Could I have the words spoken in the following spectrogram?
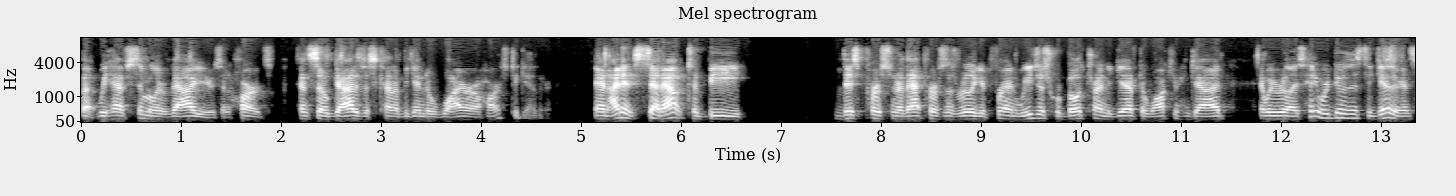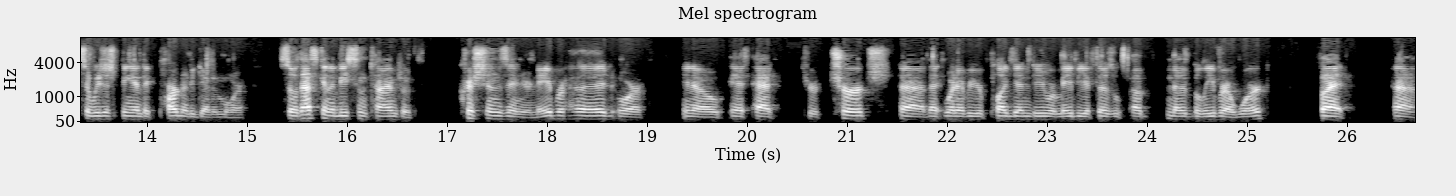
but we have similar values and hearts. And so God has just kind of begun to wire our hearts together. And I didn't set out to be this person or that person's really good friend. We just were both trying to get after walking with God, and we realized, hey, we're doing this together. And so we just began to partner together more. So that's going to be sometimes with Christians in your neighborhood or you know at, at your church uh, that whatever you're plugged into or maybe if there's a, another believer at work but uh,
